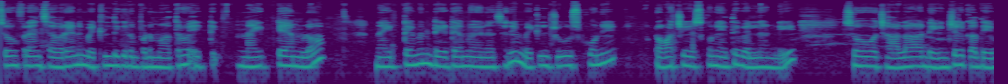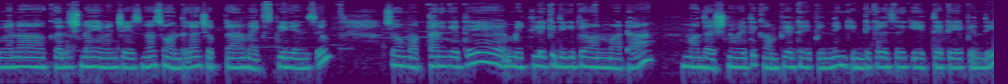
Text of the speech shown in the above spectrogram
సో ఫ్రెండ్స్ ఎవరైనా మెట్లు దిగినప్పుడు మాత్రం నైట్ టైంలో నైట్ టైం డే టైంలో అయినా సరే మెట్లు చూసుకొని టార్చ్ వేసుకొని అయితే వెళ్ళండి. సో చాలా డేంజర్ కదా ఏమైనా కరిచినా ఏమైనా చేసినా. సో అందుకని చెప్తున్నాను మా ఎక్స్పీరియన్స్. సో మొత్తానికైతే మెట్లెక్కి దిగిపోయామన్నమాట. మా దర్శనం అయితే కంప్లీట్ అయిపోయింది. ఇంక ఇంటికి వెళ్ళేసరికి ఎయిట్ థర్టీ అయిపోయింది.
